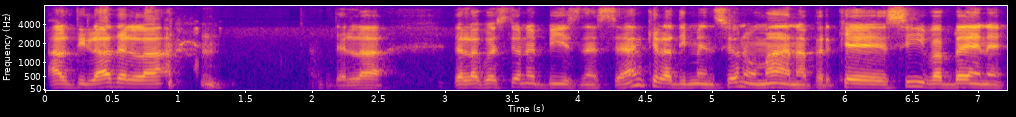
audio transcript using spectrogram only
al di là della, della, della questione business è anche la dimensione umana, perché sì, va bene,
